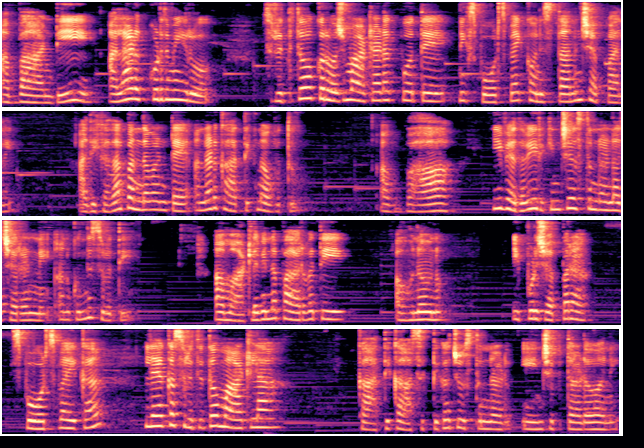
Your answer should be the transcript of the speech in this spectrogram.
అబ్బా ఆంటీ అలా అడగకూడదు మీరు. శృతితో ఒకరోజు మాట్లాడకపోతే నీకు స్పోర్ట్స్ బైక్ కొనిస్తానని చెప్పాలి. అది కదా పందెం అంటే అన్నాడు కార్తీక్ నవ్వుతూ. అబ్బా ఈ వెధవి ఇరికించేస్తున్నాడు నా చరణ్ని అనుకుంది శృతి. ఆ మాటలు విన్న పార్వతి అవునవును ఇప్పుడు చెప్పరా స్పోర్ట్స్ బైకా లేక శృతితో మాట్లా? కార్తీక్ ఆసక్తిగా చూస్తున్నాడు ఏం చెప్తాడో అని.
